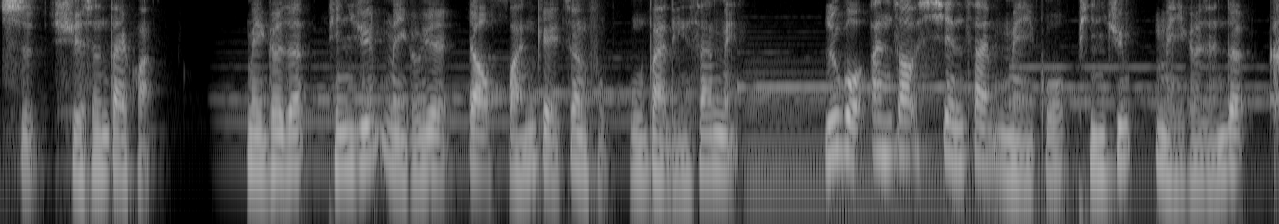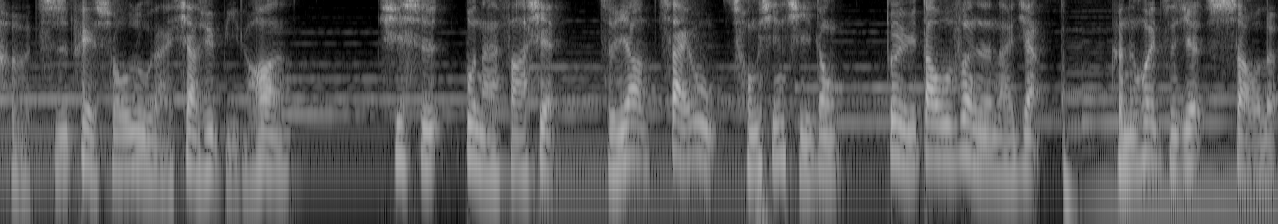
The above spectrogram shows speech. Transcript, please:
是学生贷款。每个人平均每个月要还给政府五百零三美。如果按照现在美国平均每个人的可支配收入来下去比的话呢，其实不难发现，只要债务重新启动，对于大部分人来讲，可能会直接少了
